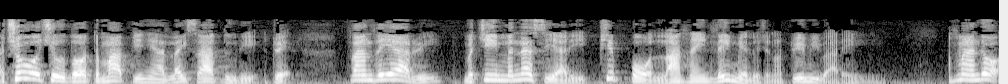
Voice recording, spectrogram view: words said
အချို့အချို့သောဓမ္မပညာလိုက်စားသူတွေအတွက်တန်တရားတွေမကြည်မနှက်စရာတွေဖြစ်ပေါ်လာနိုင်လိမ့်မယ်လို့ကျွန်တော်တွေးမိပါတယ်။အမှန်တော့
